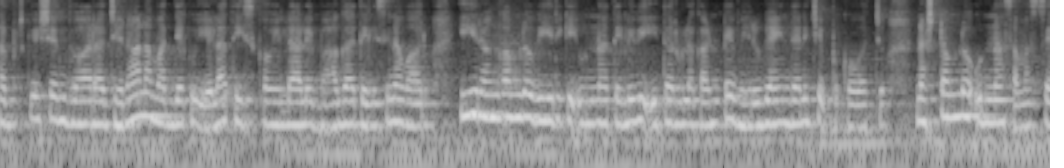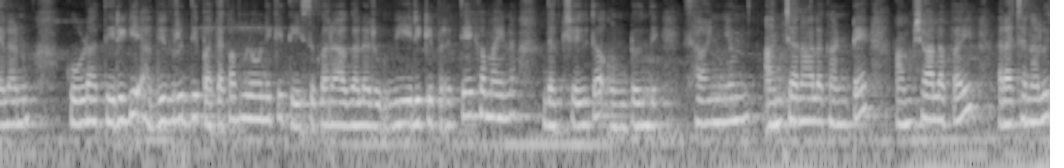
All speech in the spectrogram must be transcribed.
సబ్స్క్రిప్షన్ ద్వారా జనాల మధ్యకు ఎలా తీసుకువెళ్ళాలి బాగా తెలిసిన వారు. ఈ రంగంలో వీరికి ఉన్న తెలివి ఇతరుల కంటే మెరుగైందని చెప్పుకోవచ్చు. నష్టంలో ఉన్న సమస్యలను కూడా తిరిగి అభివృద్ధి పథకంలోనికి తీసుకురాగలరు. వీరికి ప్రత్యేకమైన దక్షయుత ఉంటుంది. సైన్యం అంచనాల కంటే అంశాలపై రచనలు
